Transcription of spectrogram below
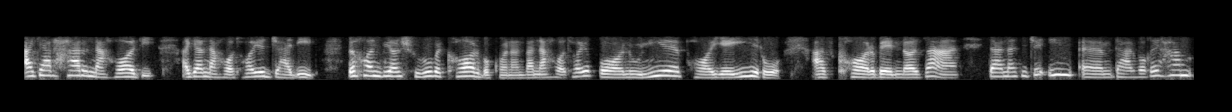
اگر هر نهادی اگر نهادهای جدید بخوان بیان شروع به کار بکنن و نهادهای قانونی پایه‌ای رو از کار بندازن در نتیجه این در واقع هم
